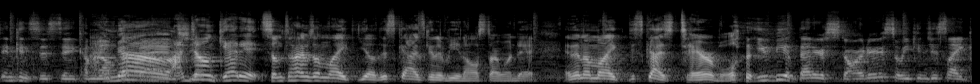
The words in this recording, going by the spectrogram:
It's inconsistent coming I off know I don't get it. Sometimes I'm like yo this guy's gonna be an all star one day, and then I'm like this guy's terrible. He would be a better starter, so he can just like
